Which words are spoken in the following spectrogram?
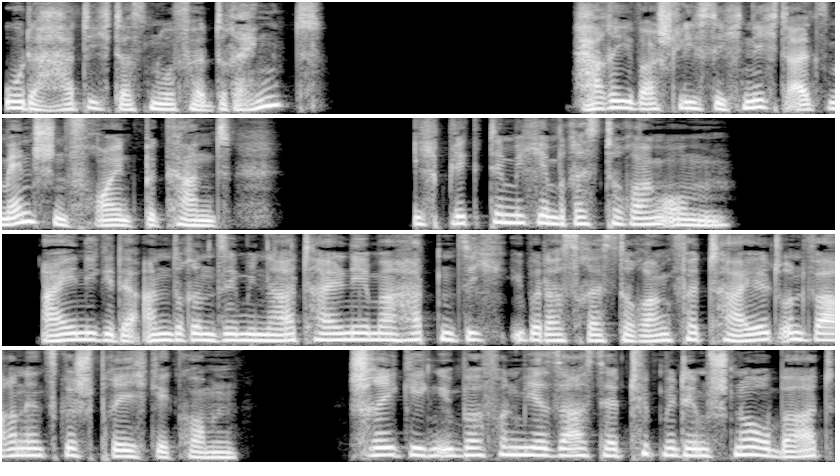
Oder hatte ich das nur verdrängt? Harry war schließlich nicht als Menschenfreund bekannt. Ich blickte mich im Restaurant um. Einige der anderen Seminarteilnehmer hatten sich über das Restaurant verteilt und waren ins Gespräch gekommen. Schräg gegenüber von mir saß der Typ mit dem Schnurrbart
